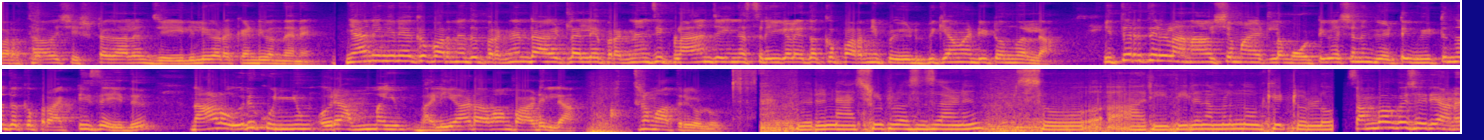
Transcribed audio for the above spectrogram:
ഭർത്താവ് ശിഷ്ടകാലം ജയിലിൽ കിടക്കേണ്ടി വന്നേനെ. ഞാൻ ഇങ്ങനെയൊക്കെ പറഞ്ഞത് പ്രഗ്നന്റ് ആയിട്ടുള്ള പ്രഗ്നൻസി പ്ലാൻ ചെയ്യുന്ന സ്ത്രീകളെ ഇതൊക്കെ പറഞ്ഞ് പേടിപ്പിക്കാൻ വേണ്ടിയിട്ടൊന്നുമല്ല. ഇത്തരത്തിലുള്ള അനാവശ്യമായിട്ടുള്ള മോട്ടിവേഷനും കേട്ട് വീട്ടിൽ നിന്ന് പ്രാക്ടീസ് ചെയ്ത് നാളെ ഒരു കുഞ്ഞും ഒരു അമ്മയും ബലിയാടാവാൻ പാടില്ല. അത്ര മാത്രമേ ഉള്ളൂ. ഇതൊരു നാച്ചുറൽ പ്രോസസ്സാണ് സോ ആ രീതിയിൽ നമ്മൾ നോക്കിയിട്ടുള്ളൂ. സംഭവമൊക്കെ ശരിയാണ്.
